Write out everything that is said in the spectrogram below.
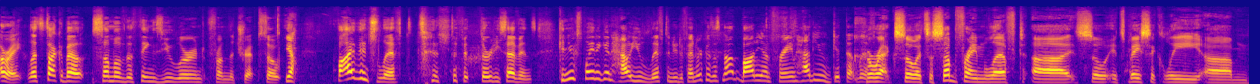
all right, let's talk about some of the things you learned from the trip. So, Yeah. Five inch lift to fit 37s. Can you explain again how you lift a new defender? Because it's not body on frame. How do you get that lift? Correct. So it's a subframe lift. Uh, so it's basically um,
